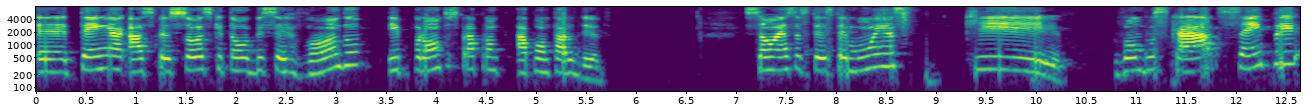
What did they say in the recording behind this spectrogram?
é, tem as pessoas que estão observando e prontos para apontar o dedo. São essas testemunhas que vão buscar sempre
